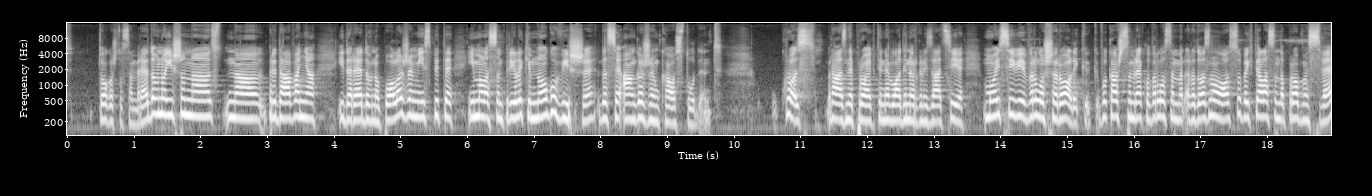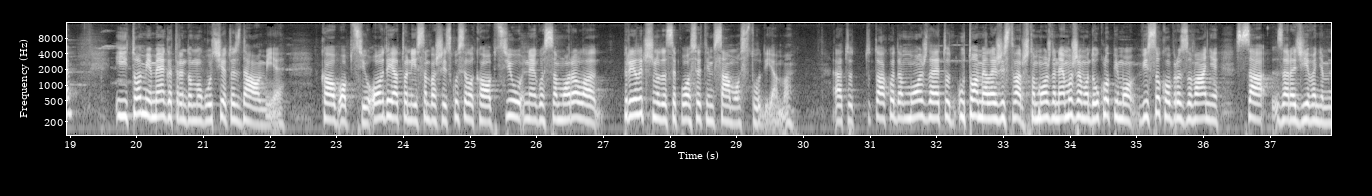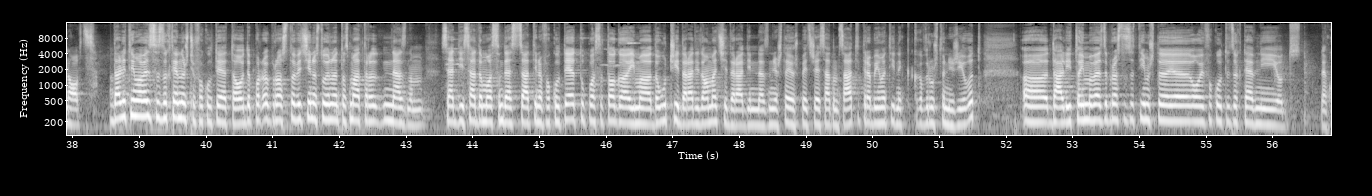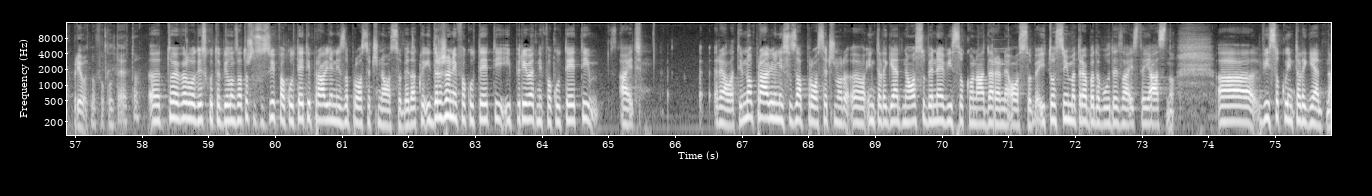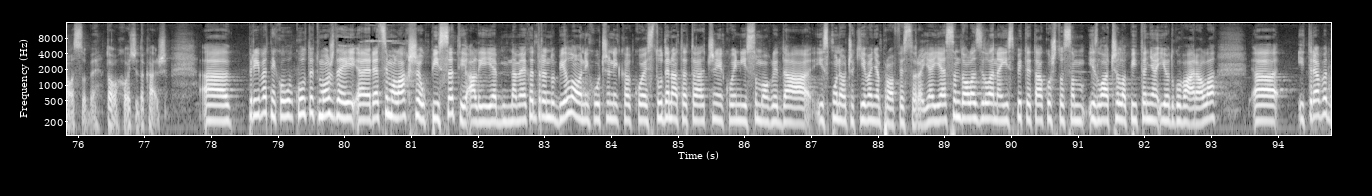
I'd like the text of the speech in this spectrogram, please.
toga što sam redovno išla na, na predavanja i da redovno polažem ispite, imala sam prilike mnogo više da se angažujem kao student kroz razne projekte, nevladine organizacije. Moj CV je vrlo šarolik. Kao što sam rekla, vrlo sam radoznala osoba i htela sam da probam sve. I to mi je Megatrend omogućio, to je dao mi je kao opciju. Ovde ja to nisam baš iskusila kao opciju, nego sam morala prilično da se posvetim samo studijama. Eto, to, tako da možda eto, u tome leži stvar, što možda ne možemo da uklopimo visoko obrazovanje sa zarađivanjem novca. Da li to ima veze sa zahtevnošću fakulteta? Ovde prosto većina studenta smatra, ne znam, sedi 7, 8, 10 sati na fakultetu, posle toga ima da uči, da radi domaće, da radi ne znam šta još 5, 6, 7 sati, treba imati nekakav društveni život. Uh, da li to ima veze prosto sa tim što je ovaj fakultet zahtevniji od nekog privatnog fakulteta? E, to je vrlo diskutabilno zato što su svi fakulteti pravljeni za prosečne osobe. Dakle, i državni fakulteti i privatni fakulteti, ajde, relativno pravljeni su za prosečno uh, inteligentne osobe, ne visoko nadarane osobe. I to svima treba da bude zaista jasno. Uh, visoko inteligentne osobe, to hoću da kažem. Uh, privatni fakultet možda je recimo lakše upisati, ali je na Megantrendu bilo onih učenika koje studenta tačnije koji nisu mogli da ispune očekivanja profesora. Ja jesam dolazila na ispite tako što sam izlačila pitanja i odgovarala uh, i treba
